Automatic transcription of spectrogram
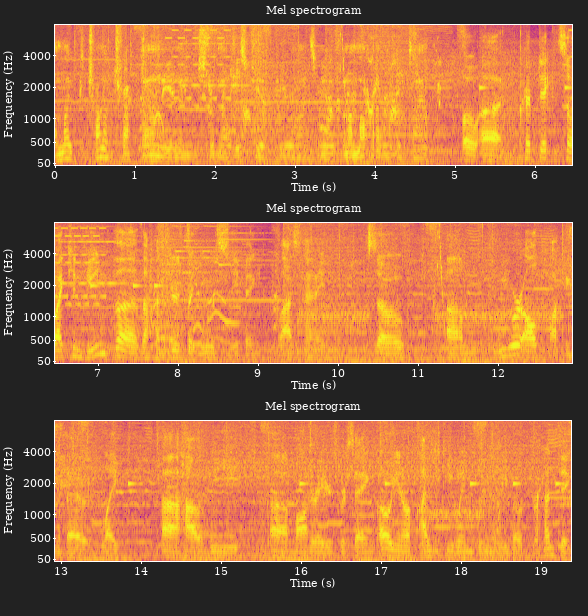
I'm like trying to track down the image that this PFP reminds me of, and I'm not having a good time. Oh, uh, Kryptic, so I convened the, the hunters, but you were sleeping last night. So, um, we were all talking about, like, uh, how the uh, moderators were saying, oh, you know, if IGT wins, we're going to revote for hunting.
